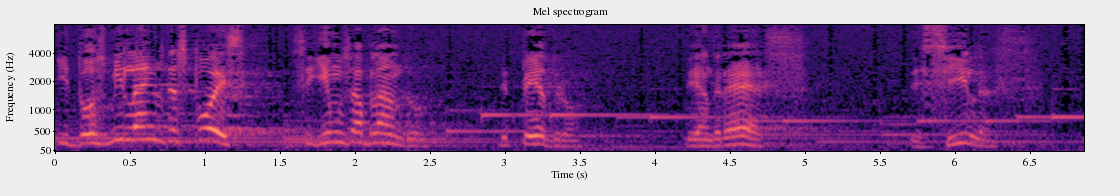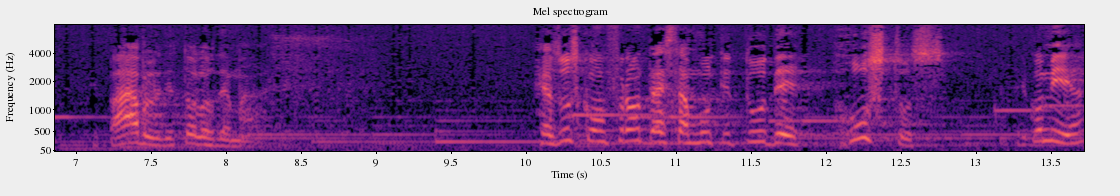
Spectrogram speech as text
E dois mil anos depois, seguimos falando de Pedro, de Andrés, de Silas, de Pablo e de todos os demás. Jesus confronta essa multitud de justos, entre comillas,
